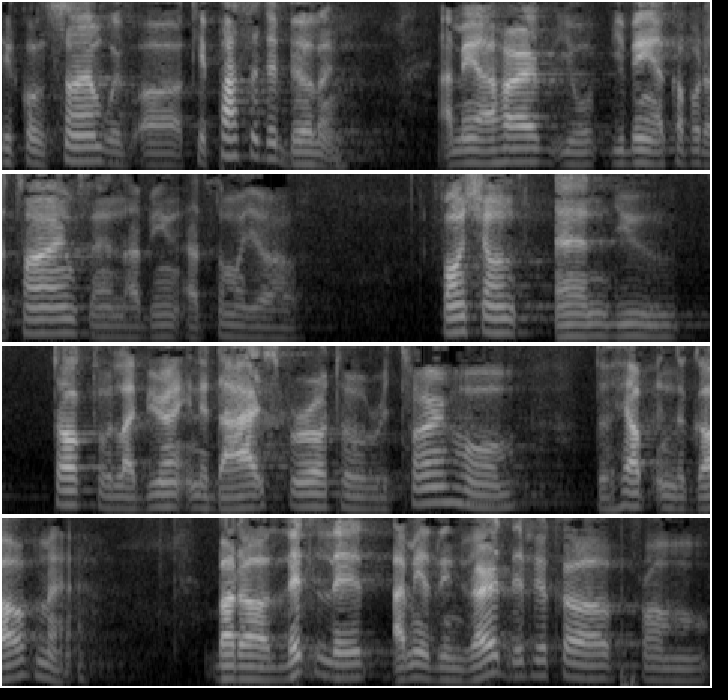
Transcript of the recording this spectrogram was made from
a concern with uh, capacity building. I mean, I heard you, you've been a couple of times, and I've been at some of your functions, and you talked to Liberian in the diaspora to return home to help in the government. But uh, lately, I mean, it's been very difficult from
